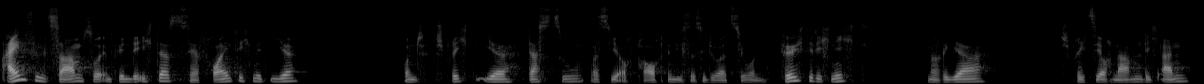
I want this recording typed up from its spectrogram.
einfühlsam, so empfinde ich das, sehr freundlich mit ihr und spricht ihr das zu, was sie auch braucht in dieser Situation. Fürchte dich nicht, Maria, spricht sie auch namentlich an,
